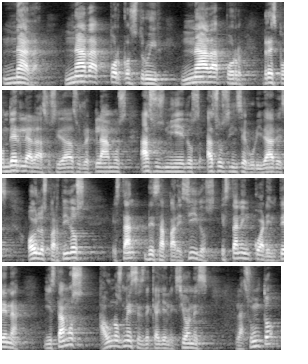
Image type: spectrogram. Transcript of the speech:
nada, nada por construir, nada por responderle a la sociedad, a sus reclamos, a sus miedos, a sus inseguridades. Hoy los partidos están desaparecidos, están en cuarentena y estamos a unos meses de que haya elecciones. El asunto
